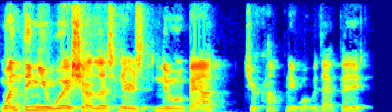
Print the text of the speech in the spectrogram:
one thing you wish our listeners knew about your company? What would that be?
